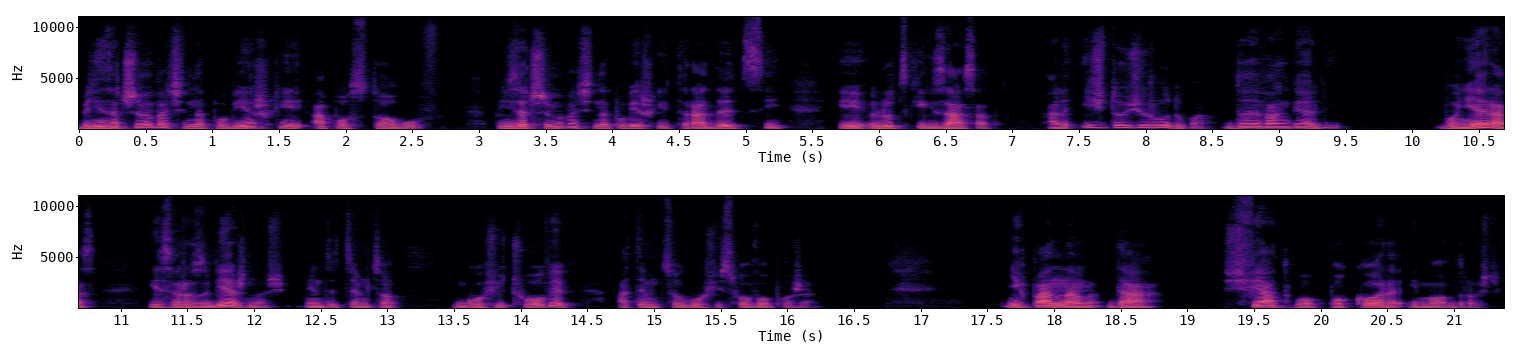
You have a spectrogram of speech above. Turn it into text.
by nie zatrzymywać się na powierzchni apostołów, by nie zatrzymywać się na powierzchni tradycji i ludzkich zasad, ale iść do źródła, do Ewangelii, bo nieraz jest rozbieżność między tym, co głosi człowiek, a tym, co głosi Słowo Boże. Niech Pan nam da światło, pokorę i mądrość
